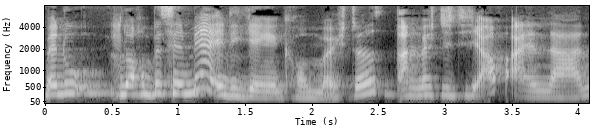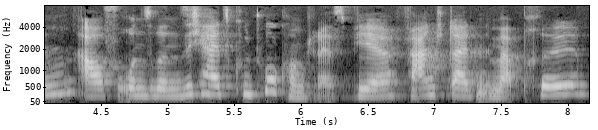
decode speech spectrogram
Wenn du noch ein bisschen mehr in die Gänge kommen möchtest, dann möchte ich dich auch einladen auf unseren Sicherheitskulturkongress. Wir veranstalten im April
